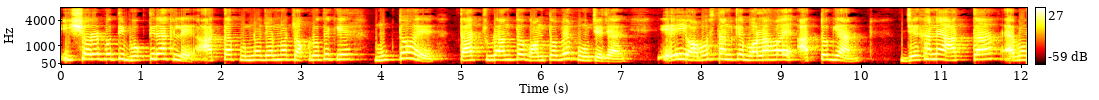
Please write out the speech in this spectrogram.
ঈশ্বরের প্রতি ভক্তি রাখলে আত্মা পুণ্যজন্ম চক্র থেকে মুক্ত হয়ে তার চূড়ান্ত গন্তব্যে পৌঁছে যায়। এই অবস্থানকে বলা হয় আত্মজ্ঞান, যেখানে আত্মা এবং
